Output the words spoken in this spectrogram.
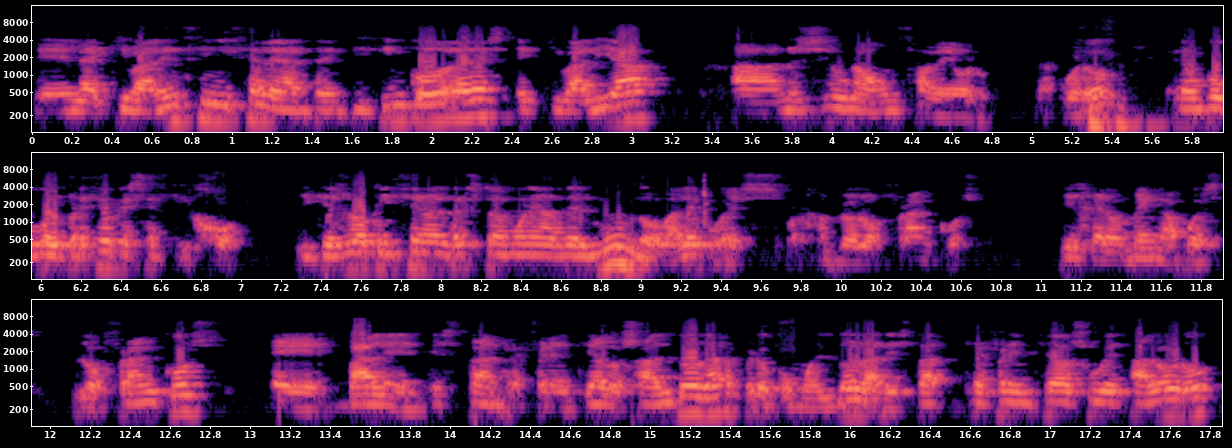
eh, la equivalencia inicial era 35 dólares, equivalía a, no sé si una onza de oro, ¿de acuerdo? Era un poco el precio que se fijó. ¿Y qué es lo que hicieron el resto de monedas del mundo, ¿vale? Pues, por ejemplo, los francos. Dijeron, venga, pues los francos eh, valen, están referenciados al dólar, pero como el dólar está referenciado a su vez al oro,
